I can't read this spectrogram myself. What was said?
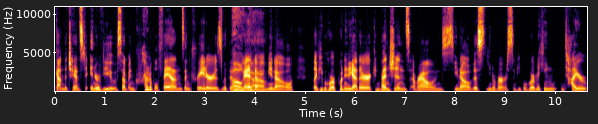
gotten the chance to interview some incredible fans and creators within Oh, the yeah. fandom, you know, like people who are putting together conventions around, you know, this universe and people who are making entire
